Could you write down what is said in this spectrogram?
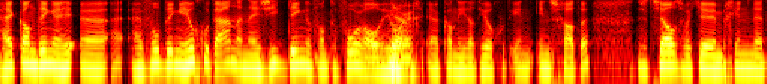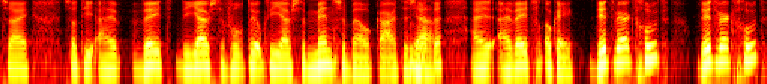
hij kan dingen, eh, hij voelt dingen heel goed aan en hij ziet dingen van tevoren al heel Ja. erg. eh, kan hij dat heel goed in, inschatten. Dus hetzelfde wat je in het begin net zei, is dat hij, hij weet de juiste, bijvoorbeeld ook de juiste mensen bij elkaar te Ja. zetten. Hij, hij weet van, oké, dit werkt goed, dit werkt goed.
